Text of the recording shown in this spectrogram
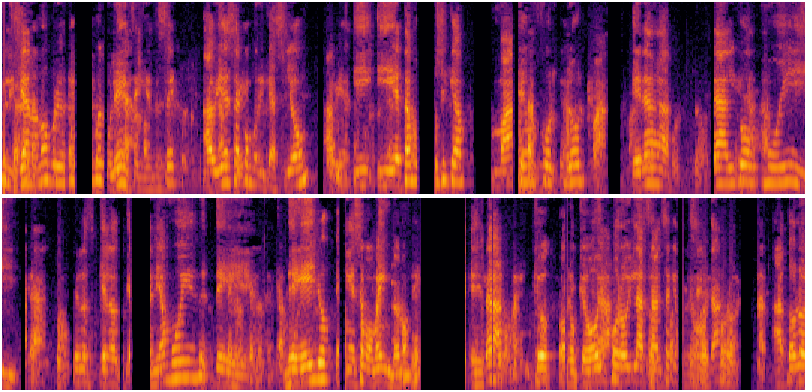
Feliciano, no, pero yo tengo el Mulense. Y entonces había esa comunicación y, y esta música, más que un folclore, era, algo muy que, los, que tenía muy de, de ellos en ese momento, ¿no? Era que, lo que hoy por hoy la salsa que presenta a todos los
